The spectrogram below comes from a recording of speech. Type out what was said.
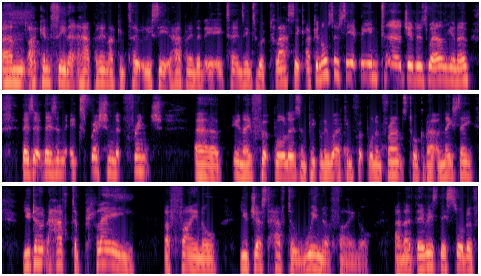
Um, I can see that happening. I can totally see it happening. That it, it, turns into a classic. I can also see it being turgid as well. You know, there's a there's an expression that French, uh, you know, footballers and people who work in football in France talk about, and they say you don't have to play a final. You just have to win a final. And uh, there is this sort of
